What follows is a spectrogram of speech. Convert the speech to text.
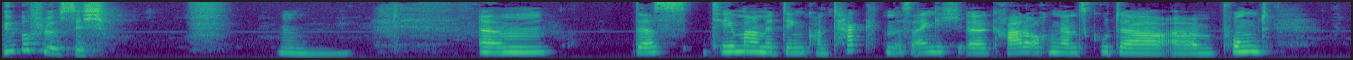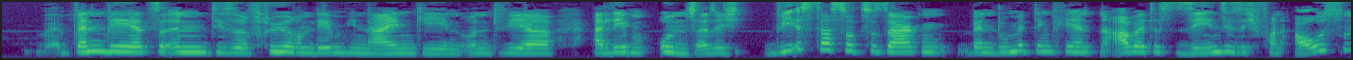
überflüssig. Hm. Ähm, das Thema mit den Kontakten ist eigentlich äh, gerade auch ein ganz guter ähm, Punkt. Wenn wir jetzt in diese früheren Leben hineingehen und wir erleben uns, also ich, wie ist das sozusagen, wenn du mit den Klienten arbeitest, sehen sie sich von außen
